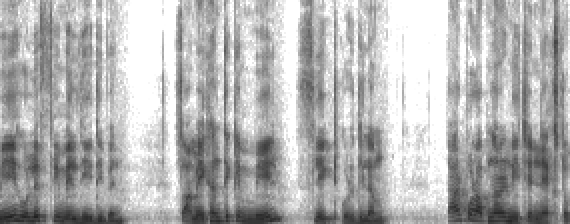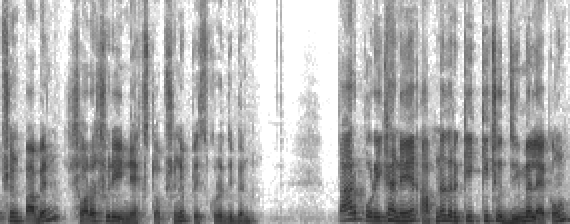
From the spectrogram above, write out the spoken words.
মেয়ে হলে ফিমেল দিয়ে দিবেন। সো আমি এখান থেকে মেল সিলেক্ট করে দিলাম। তারপর আপনারা নিচে নেক্সট অপশন পাবেন, সরাসরি নেক্সট অপশনে প্রেস করে দিবেন। তারপর এখানে আপনাদেরকে কিছু জিমেল অ্যাকাউন্ট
